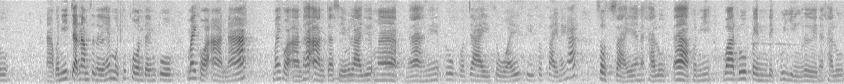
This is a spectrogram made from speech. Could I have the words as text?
ลูกอะวันนี้จะนำเสนอให้หมดทุกคนแต่คุณครูไม่ขออ่านนะ ไม่ขออ่านถ้าอ่านจะเสียเวลาเยอะมากนะนี่รูปหัวใจสวยสีสดใสไหมคะ สดใสนะคะลูกอ่าคนนี้วาดรูปเป็นเด็กผู้หญิงเลยนะคะลูก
